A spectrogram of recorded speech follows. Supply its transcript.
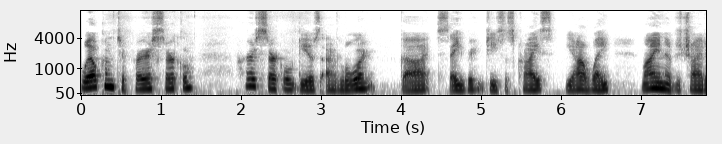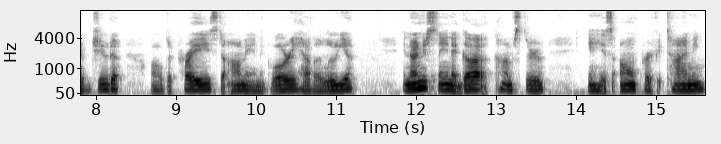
Welcome to Prayer Circle. Prayer Circle gives our Lord, God, Savior, Jesus Christ, Yahweh, Lion of the tribe of Judah, all the praise, the honor, and the glory. Hallelujah. And understand that God comes through in His own perfect timing.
